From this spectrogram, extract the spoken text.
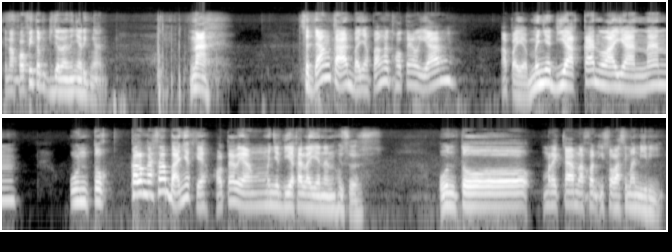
Kena COVID tapi gejalanya ringan. Nah, sedangkan banyak banget hotel yang apa ya menyediakan layanan untuk kalau nggak salah banyak ya hotel yang menyediakan layanan khusus untuk mereka melakukan isolasi mandiri.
